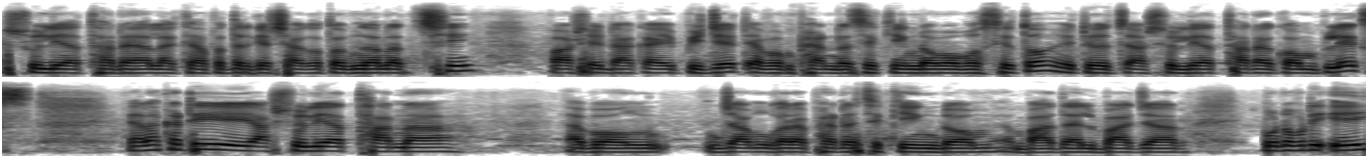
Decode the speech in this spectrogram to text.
আশুলিয়া থানা এলাকায় আপনাদেরকে স্বাগতম জানাচ্ছি। পাশে ঢাকা এপিজেট এবং ফ্যান্ডাসি কিংডম অবস্থিত। এটি হচ্ছে আশুলিয়া থানা কমপ্লেক্স। এলাকাটি আশুলিয়া থানা এবং জামগড়া ফ্যান্টাসি কিংডম বাদাল বাজার, মোটামুটি এই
